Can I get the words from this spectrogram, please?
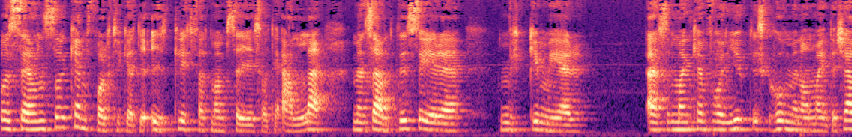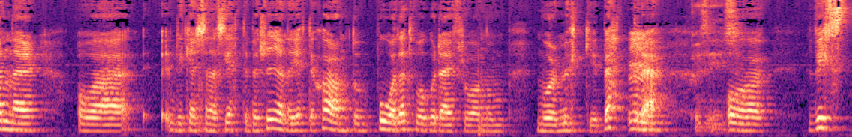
Och sen så kan folk tycka att det är ytligt för att man säger så till alla. Men samtidigt så är det mycket mer, alltså man kan få en djup diskussion med någon man inte känner och det kan kännas jättebefriande och jätteskönt och båda två går därifrån och mår mycket bättre. Mm, precis. Och visst,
